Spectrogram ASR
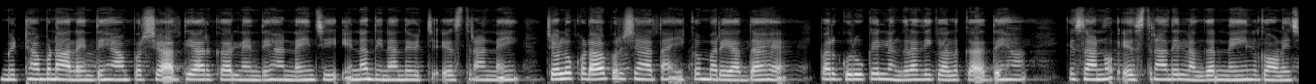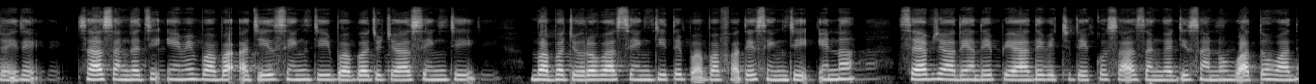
ਮਿੱਠਾ ਬਣਾ ਲੈਂਦੇ ਹਾਂ, ਪ੍ਰਸ਼ਾਦ ਤਿਆਰ ਕਰ ਲੈਂਦੇ ਹਾਂ। ਨਹੀਂ ਜੀ, ਇਹਨਾਂ ਦਿਨਾਂ ਦੇ ਵਿੱਚ ਇਸ ਤਰ੍ਹਾਂ ਨਹੀਂ। ਚਲੋ, ਕੜਾਹ ਪ੍ਰਸ਼ਾਦ ਤਾਂ ਇੱਕ ਮਰਿਆਦਾ ਹੈ। ਪਰ ਗੁਰੂ ਕੇ ਲੰਗਰਾਂ ਦੀ ਗੱਲ ਕਰਦੇ ਹਾਂ ਕਿ ਸਾਨੂੰ ਇਸ ਤਰ੍ਹਾਂ ਦੇ ਲੰਗਰ ਨਹੀਂ ਲਗਾਉਣੇ ਚਾਹੀਦੇ। ਸਾਧ ਸੰਗਤ ਜੀ ਐਵੇਂ ਬਾਬਾ ਅਜੀਤ ਸਿੰਘ ਜੀ, ਬਾਬਾ ਜੁਝਾਰ ਸਿੰਘ ਜੀ, ਬਾਬਾ ਜੋਰਾਵਰ ਸਿੰਘ ਜੀ ਤੇ ਬਾਬਾ ਫਤਿਹ ਸਿੰਘ ਜੀ, ਇਹਨਾਂ ਸਾਹਿਬਜ਼ਾਦਿਆਂ ਦੇ ਪਿਆਰ ਦੇ ਵਿੱਚ ਦੇਖੋ ਸਾਧ ਸੰਗਤ ਜੀ, ਸਾਨੂੰ ਵੱਧ ਤੋਂ ਵੱਧ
